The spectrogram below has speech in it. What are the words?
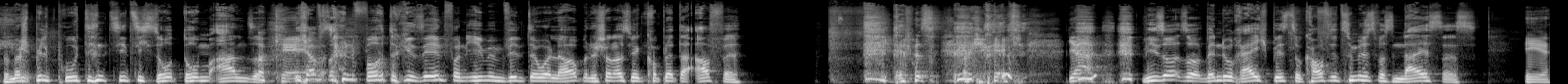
Zum Beispiel Putin zieht sich so dumm an. So. Okay, ich habe so ein Foto gesehen von ihm im Winterurlaub und es schaut aus wie ein kompletter Affe. Okay. Ja, Wieso, so, wenn du reich bist, so kauf dir zumindest was Nices. eh.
